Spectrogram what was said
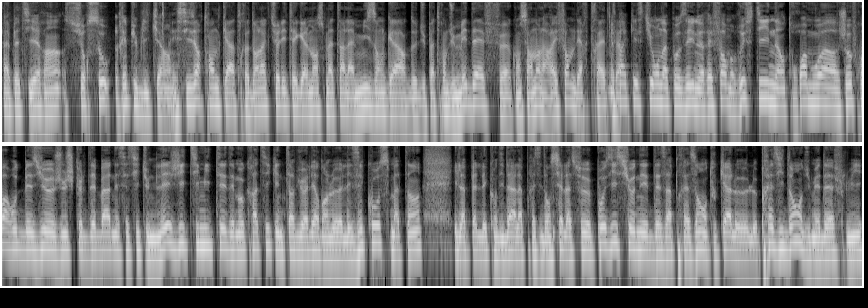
appelait hier un sursaut républicain. Et 6h34, dans l'actualité également ce matin, la mise en garde du patron du MEDEF concernant la réforme des retraites. Pas question, on a posé une réforme rustine en trois mois. Geoffroy Roux de Bézieux juge que le débat nécessite une légitimité démocratique. Interview à lire dans le, les échos ce matin. Il appelle les candidats à la présidentielle à se positionner dès à présent. En tout cas, le, le président du MEDEF, lui,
